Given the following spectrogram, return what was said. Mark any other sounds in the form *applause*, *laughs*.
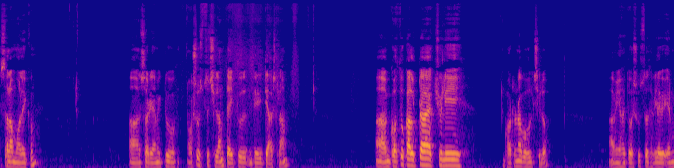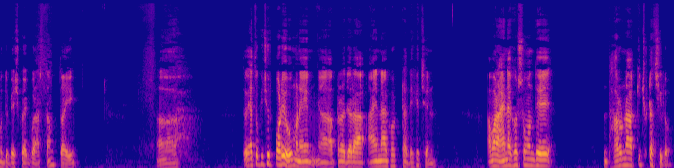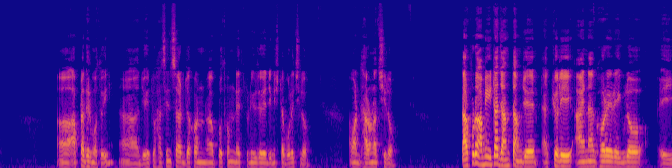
আসসালামু আলাইকুম। সরি আমি একটু অসুস্থ ছিলাম, তাই একটু দেরিতে আসলাম। গতকালটা অ্যাকচুয়ালি ঘটনাবহুল ছিল। আমি হয়তো অসুস্থ থাকলে এর মধ্যে বেশ কয়েকবার আসতাম, তাই তো এত কিছুর পরেও মানে আপনারা যারা আয়নাঘরটা দেখেছেন, আমার আয়নাঘর সম্বন্ধে ধারণা কিছুটা ছিল। আপনাদের মতোই যেহেতু হাসিন স্যার যখন প্রথম নেত্র নিউজে জিনিসটা বলেছিল, আমার ধারণা ছিল। তারপরে আমি এটা জানতাম যে অ্যাকচুয়ালি আয়না ঘরের এগুলো, এই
